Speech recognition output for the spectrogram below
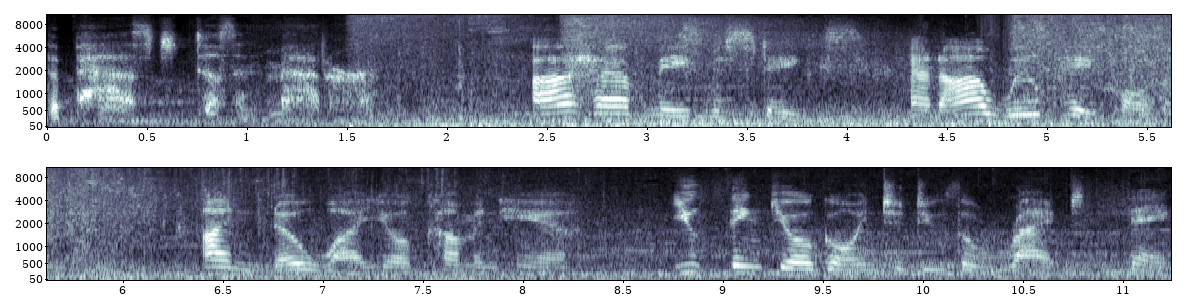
The past doesn't matter. I have made mistakes, and I will pay for them. I know why you're coming here. You think you're going to do the right thing.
